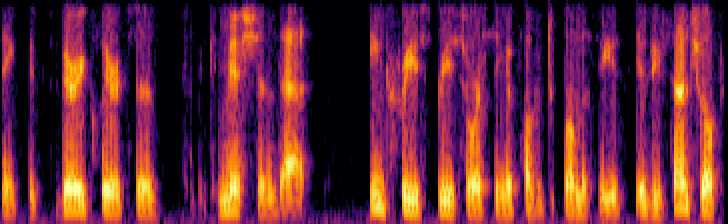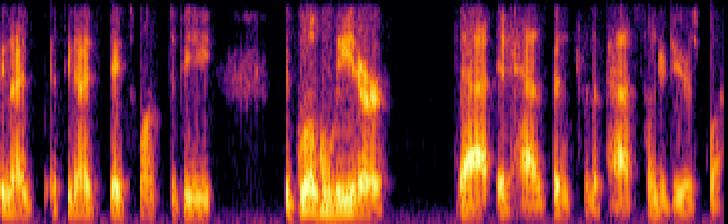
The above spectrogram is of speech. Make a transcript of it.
think it's very clear to, to the Commission that increased resourcing of public diplomacy is, is essential if the, United, if the United States wants to be the global leader that it has been for the past hundred years plus.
